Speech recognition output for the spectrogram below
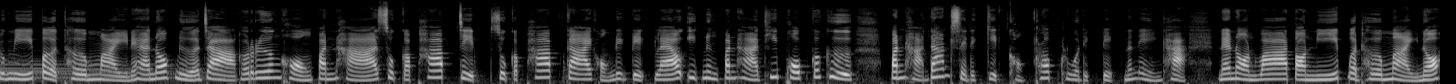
่วงนี้เปิดเทอมใหม่นะคะนอกเหนือจากเรื่องของปัญหาสุขภาพจิต สุขภาพกายของเด็กๆ แล้วอีกหนึ่งปัญหาที่พบก็คือปัญหาด้านเศรษฐกิจของครอบครัวเด็กๆ นั่นเองค่ะ แน่นอนว่าตอนนี้เปิดเทอมใหม่เนาะ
